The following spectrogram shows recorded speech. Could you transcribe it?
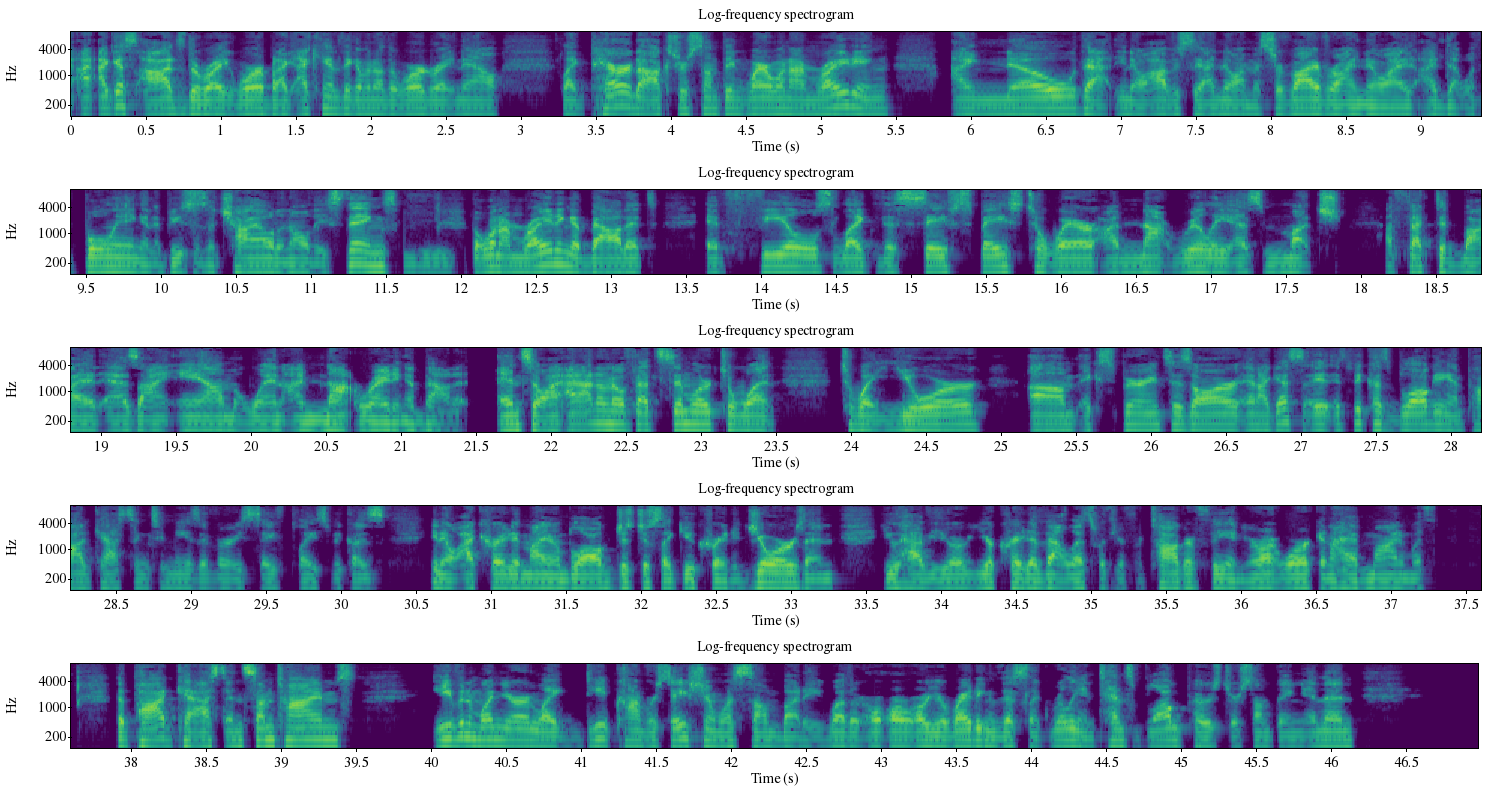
I, I guess odds the right word, but I, I, can't think of another word right now, like paradox or something. Where when I'm writing, I know that you know obviously I know I'm a survivor. I know I, I dealt with bullying and abuse as a child and all these things, mm-hmm. but when I'm writing about it, it feels like this safe space to where I'm not really as much affected by it as I am when I'm not writing about it. And so I, I don't know if that's similar to what to what your um, experiences are. And I guess it's because blogging and podcasting to me is a very safe place because, you know, I created my own blog just, just like you created yours and you have your, your creative outlets with your photography and your artwork. And I have mine with the podcast. And sometimes, even when you're in like deep conversation with somebody, whether or, or, or you're writing this like really intense blog post or something, and then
